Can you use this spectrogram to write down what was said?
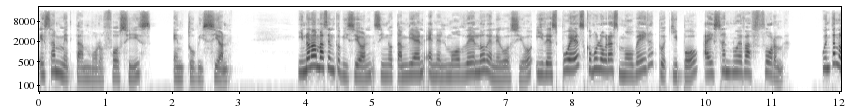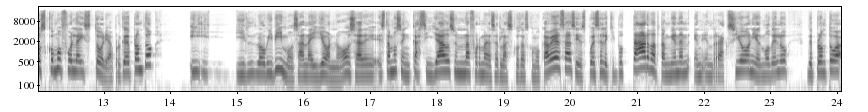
esa metamorfosis en tu visión? Y no nada más en tu visión, sino también en el modelo de negocio y después cómo logras mover a tu equipo a esa nueva forma. Cuéntanos cómo fue la historia, porque de pronto, y, lo vivimos, Ana y yo, ¿no? O sea, estamos encasillados en una forma de hacer las cosas como cabezas y después el equipo tarda también en, en reacción y el modelo de pronto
